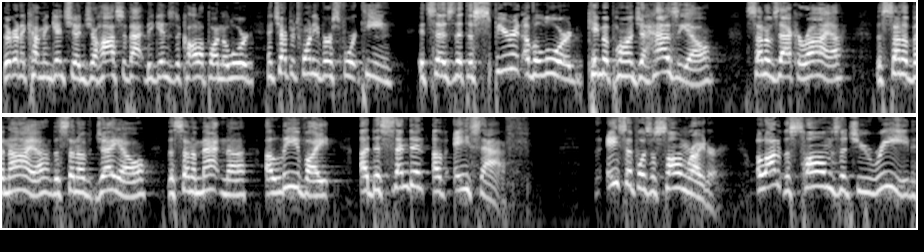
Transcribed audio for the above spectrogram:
They're going to come against you. And Jehoshaphat begins to call upon the Lord. In chapter 20, verse 14, it says that the Spirit of the Lord came upon Jehaziel, son of Zechariah, the son of Benaiah, the son of Jael, the son of Mattaniah, a Levite, a descendant of Asaph. Asaph was a songwriter. A lot of the Psalms that you read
